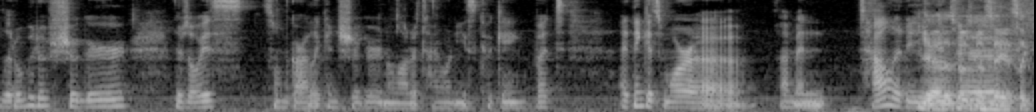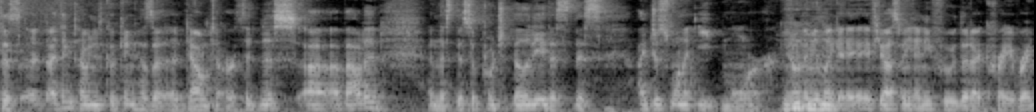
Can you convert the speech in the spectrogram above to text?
a little bit of sugar. There's always some garlic and sugar in a lot of Taiwanese cooking, but I think it's more a, a mentality. Yeah, that's what I was gonna say. It's like this. I think Taiwanese cooking has a, down to earthedness uh, about it, and this this approachability. This this. I just want to eat more. You know what I mean? Like if you ask me any food that I crave right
